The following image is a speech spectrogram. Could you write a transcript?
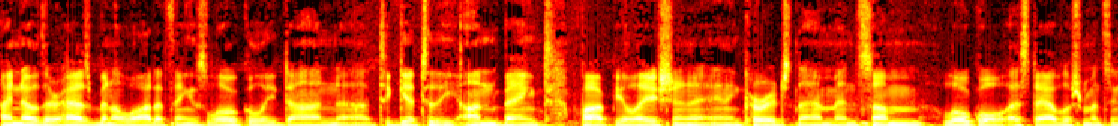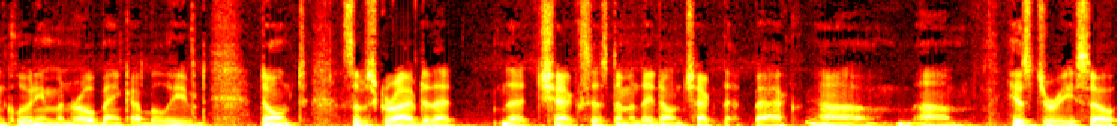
I know there has been a lot of things locally done uh, to get to the unbanked population and encourage them. And some local establishments, including Monroe Bank, I believe, don't subscribe to that that check system and they don't check that back uh, um, history. So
